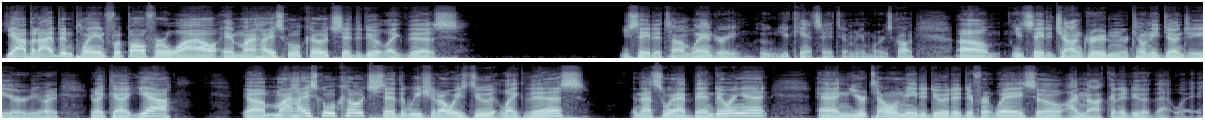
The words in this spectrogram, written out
Yeah, but I've been playing football for a while, and my high school coach said to do it like this you say to Tom Landry, who you can't say to him anymore, he's gone. Um, you'd say to Jon Gruden or Tony Dungy, or know, you're like, uh, yeah, uh, my high school coach said that we should always do it like this, and that's the way I've been doing it. And you're telling me to do it a different way, so I'm not going to do it that way.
